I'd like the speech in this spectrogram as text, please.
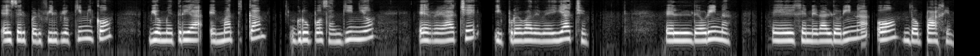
es el perfil bioquímico, biometría hemática, grupo sanguíneo, RH y prueba de VIH. El de orina, el general de orina o dopaje.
